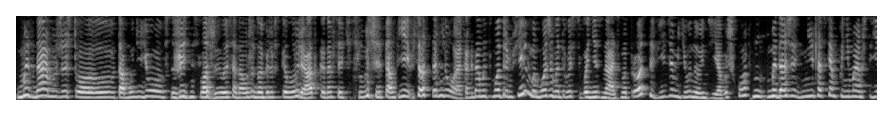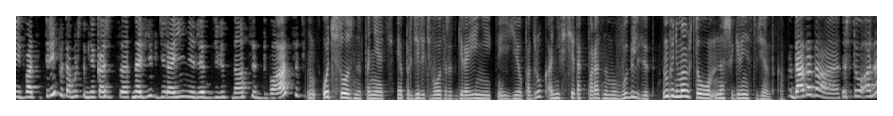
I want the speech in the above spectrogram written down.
мы знаем уже, что э, там у нее жизнь сложилась, она уже Нобелевская лауреатка на всякий случай там и все остальное. Когда мы смотрим фильм, мы можем этого всего не знать. Мы просто видим юную девушку. Мы даже не совсем понимаем, что ей 23, потому что, мне кажется, на вид героини лет 19-20. Очень сложно понять и определить возраст героини и ее подруг. Они все так по-разному выглядят. Мы понимаем, что наша героиня студентка. Да-да-да, что она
